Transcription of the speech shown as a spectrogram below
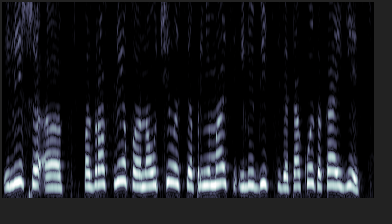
И лишь э, повзрослев, научилась принимать и любить себя такой, какая есть.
